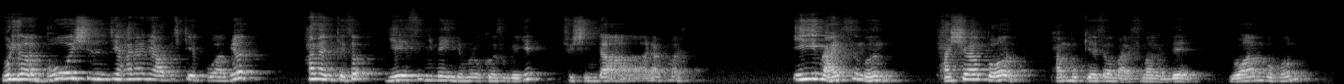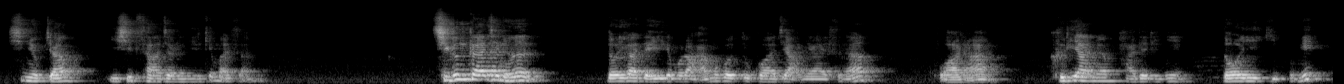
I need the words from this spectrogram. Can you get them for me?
우리가 무엇이든지 하나님 아버지께 구하면 하나님께서 예수님의 이름으로 그것을 우리에게 주신다라고 말씀합니다. 이 말씀은 다시 한번 반복해서 말씀하는데 요한복음 16장 24절은 이렇게 말씀합니다. 지금까지는 너희가 내 이름으로 아무것도 구하지 아니하였으나 구하라. 그리하면 받으리니 너희 기쁨이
